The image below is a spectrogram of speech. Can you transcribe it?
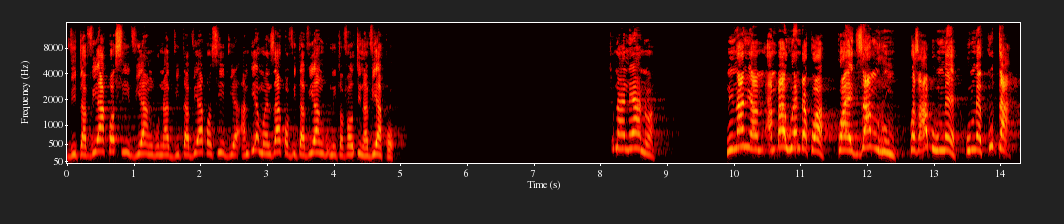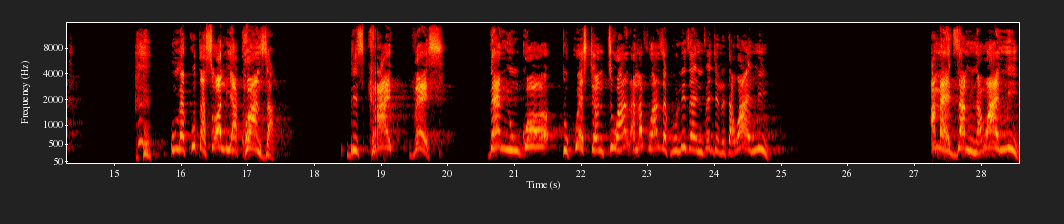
Vita vyako si vyangu na vita vyako si vya. Ambia mwenzako vita vyangu ni tofauti na vyako. tunaeleanwa ni nani am- ambaye huenda kwa, kwa exam room? Kwa sababu ume, umekuta umekuta swali ya kwanza. Describe this. Then you go to question two. Alafu anze kuuliza invigilator why me? Ama examiner why me?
